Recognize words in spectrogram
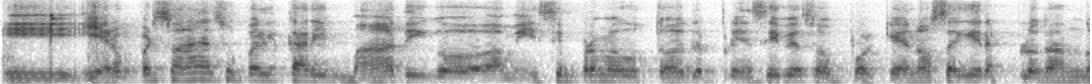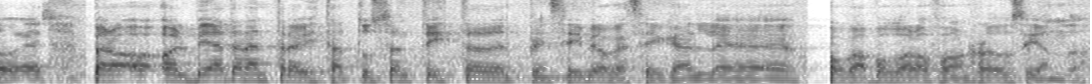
y, y era un personaje súper carismático. A mí siempre me gustó desde el principio eso. ¿Por qué no seguir explotando eso? Pero o- olvídate la entrevista. ¿Tú sentiste del principio que sí, que él le- poco a poco lo fueron reduciendo?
